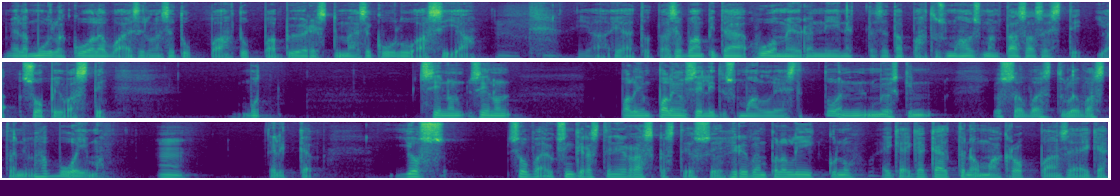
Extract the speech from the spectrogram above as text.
Meillä muilla kuolevaisilla se tuppaa, tuppaa pyöristymään, se kuuluu asiaan. Mm. Ja, ja tota, se vaan pitää huomioida niin, että se tapahtuisi mahdollisimman tasaisesti ja sopivasti. Mutta siinä on, siinä on paljon, paljon selitysmalleja. Sitten toinen myöskin jossain vaiheessa tulee vastaan niin ihan voima. Mm. Eli jos se on vain yksinkertaisesti niin raskasta, jos se ei ole hirveän paljon liikkunut, eikä, eikä käyttänyt omaa kroppaansa, eikä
